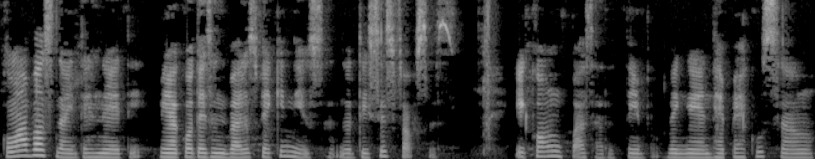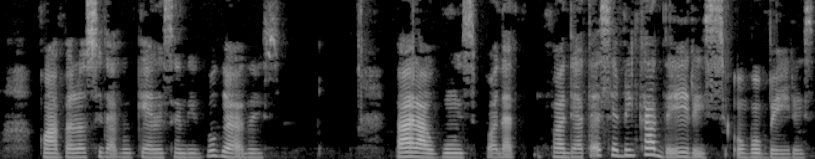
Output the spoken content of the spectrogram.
Com o avanço da internet, vem acontecendo várias fake news, notícias falsas. E com o passar do tempo, vem ganhando repercussão com a velocidade com que elas são divulgadas. Para alguns, pode, pode até ser brincadeiras ou bobeiras,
